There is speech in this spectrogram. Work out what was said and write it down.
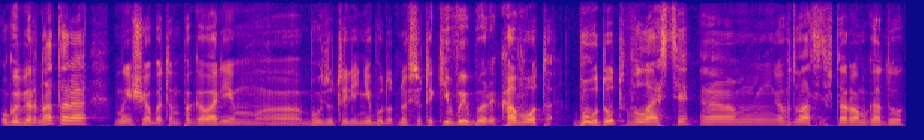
У губернатора, мы еще об этом поговорим, э, будут или не будут, но все-таки выборы кого-то будут власти эм, в 2022 году.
